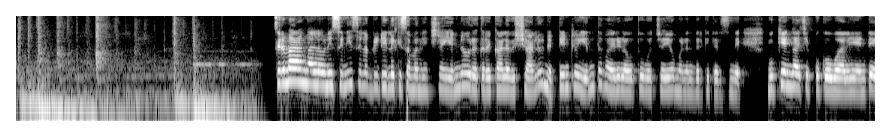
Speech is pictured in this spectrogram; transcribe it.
Bye. సినిమా రంగంలోని సినీ సెలబ్రిటీలకి సంబంధించిన ఎన్నో రకరకాల విషయాలు నెట్టింట్లో ఎంత వైరల్ అవుతూ వచ్చాయో మనందరికీ తెలిసిందే. ముఖ్యంగా చెప్పుకోవాలి అంటే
